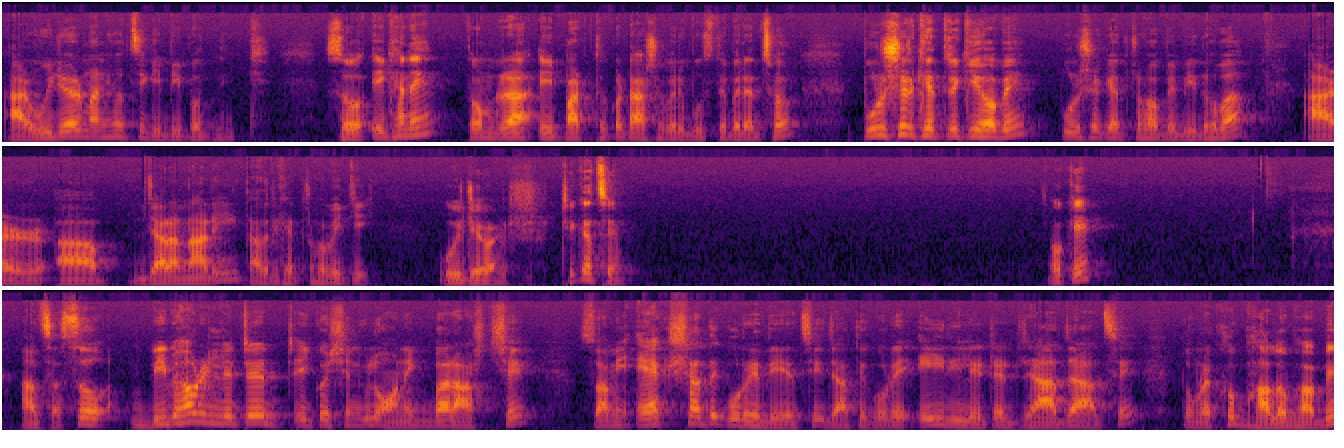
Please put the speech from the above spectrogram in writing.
আর উইডোর মানে হচ্ছে কি? বিপত্নিক সো এখানে তোমরা এই পার্থক্যটা আশা করি বুঝতে পেরেছ। পুরুষের ক্ষেত্রে কি হবে? পুরুষের ক্ষেত্রে হবে বিধবা। আর যারা নারী, তাদের ক্ষেত্রে হবে কি? উইডোয়ার ঠিক আছে? ওকে? আচ্ছা সো বিবাহ রিলেটেড এই কোয়েশ্চেনগুলো অনেকবার আসছে। সো আমি একসাথে করে দিয়েছি যাতে করে এই রিলেটেড যা যা আছে তোমরা খুব ভালোভাবে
